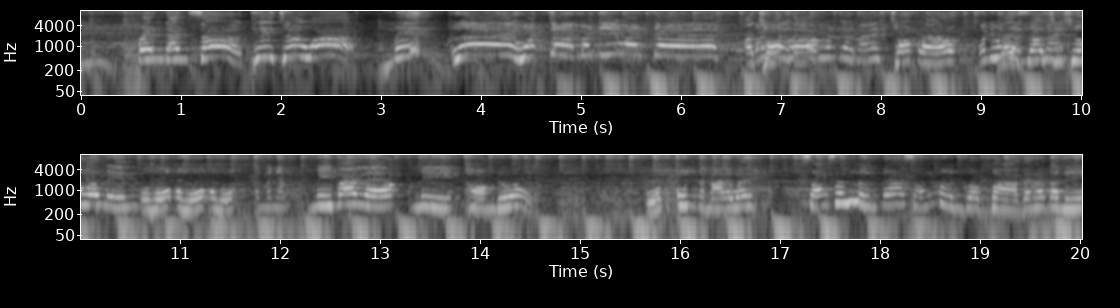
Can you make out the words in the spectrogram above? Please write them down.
มเป็นแดนเซอร์ที่ชื่อว่ามินว้ายวันเกิดวันนี้วันเกิดอะช็อกแล้ว วันนี้วันเกิดไหม ช็อกแล้ววันนี้วันแดเกินดเซอร์มีไหมที่ชื่อว่ามินโอ้โหโอ้โหโอ้โหไอ้มันยังมีบ้านแล้วมีทองด้วย โอ้อุ้มกันมาเลยเว้ยสองสลึงนะสองหมื่นกว่าบาทนะคะตอนนี้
